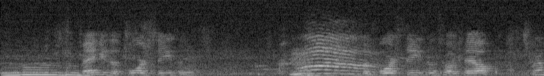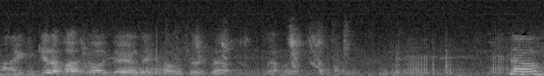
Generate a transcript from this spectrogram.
Maybe the Four Seasons. Hmm? The Four Seasons Hotel. For a hot You dog? could get a hot dog there. They probably charge that that much. So,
